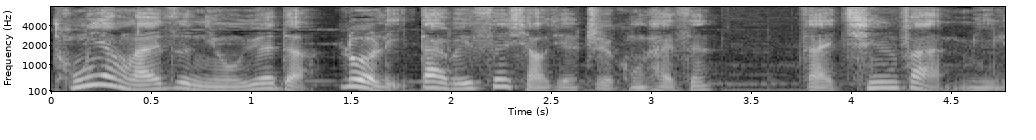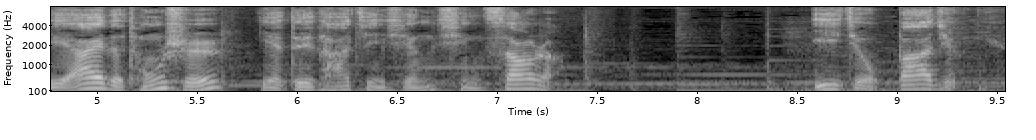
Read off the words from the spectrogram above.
同样来自纽约的洛里·戴维斯小姐指控泰森。在侵犯米利埃的同时，也对她进行性骚扰。一九八九年，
